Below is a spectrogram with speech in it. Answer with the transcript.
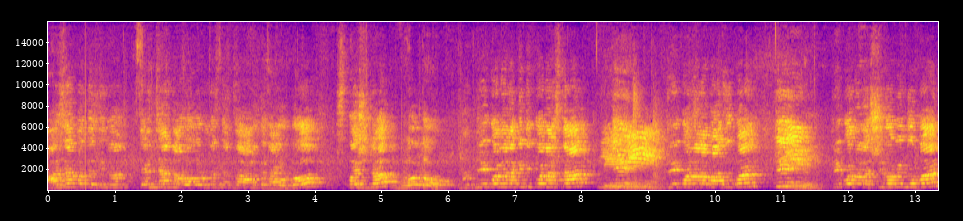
अशा पद्धतीनं या नावावरूनच त्यांचा अर्थ काय होतो? स्पष्ट होतो. त्रिकोणाला किती कोण असतात? त्रिकोणाला बाजू पण तीन. त्रिकोणाला शिरोबिंदू पण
